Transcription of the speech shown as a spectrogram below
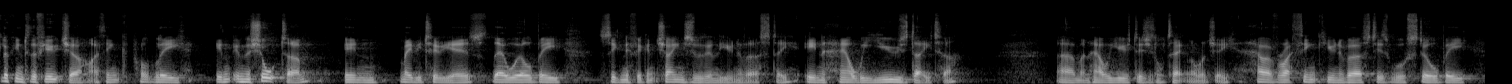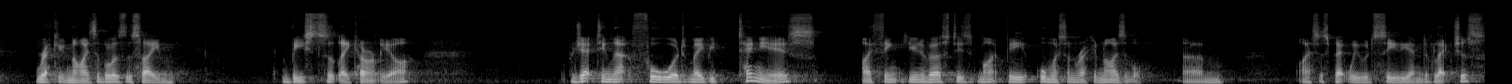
looking to the future, I think probably in, in the short term, in maybe two years, there will be significant changes within the university in how we use data um, and how we use digital technology. However, I think universities will still be recognisable as the same beasts that they currently are. Projecting that forward maybe 10 years, I think universities might be almost unrecognisable. Um, I suspect we would see the end of lectures,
